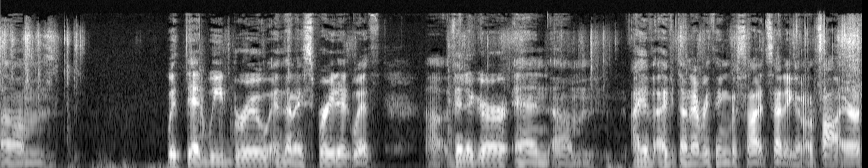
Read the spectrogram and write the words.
Um, with dead weed brew, and then I sprayed it with uh, vinegar, and um, I have I've done everything besides setting it on fire,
